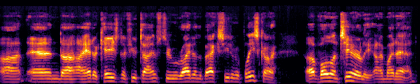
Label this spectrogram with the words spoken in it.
Uh, and uh, I had occasion a few times to ride in the back seat of a police car, uh, voluntarily, I might add,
